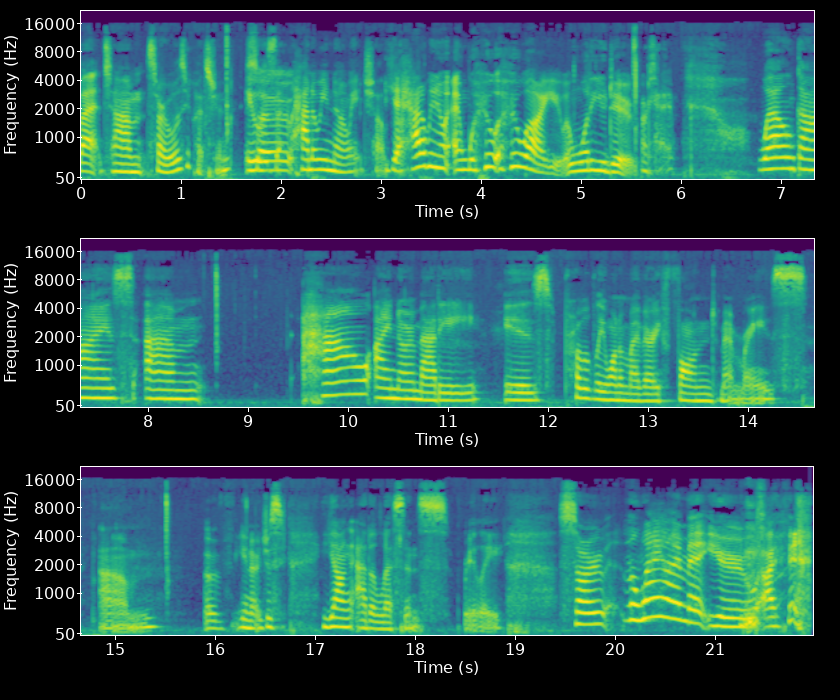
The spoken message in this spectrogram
But um, sorry, what was your question? It So- was how do we know each other? yeah. How do we know? And who who are you? And what do you do? Okay. Well, guys, um, how I know Maddie is probably one of my very fond memories um, of, you know, just young adolescence, really. So the way I met you, I think.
